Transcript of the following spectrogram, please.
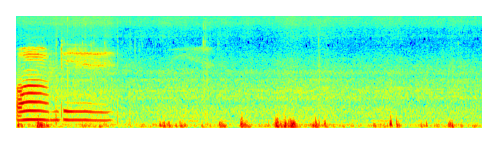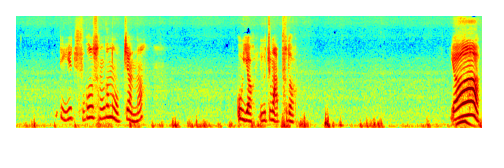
아, 안 돼. 근데 얘 죽어도 상관은 없지 않나? 오, 야, 이거 좀 아프다. 야!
